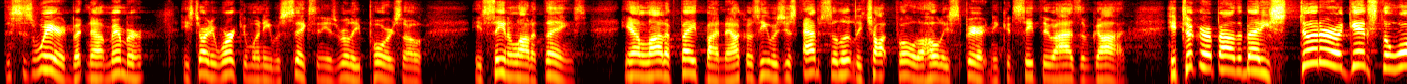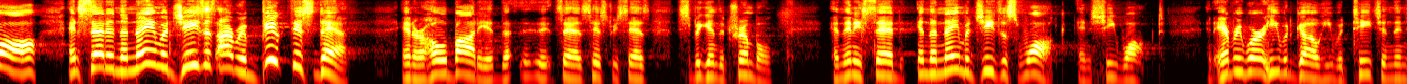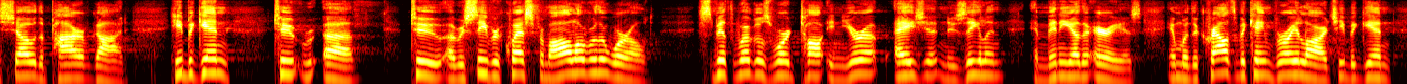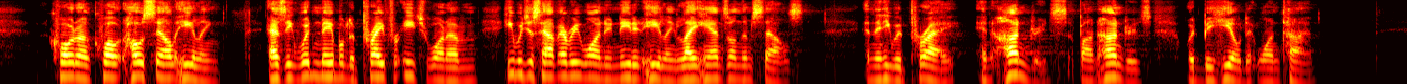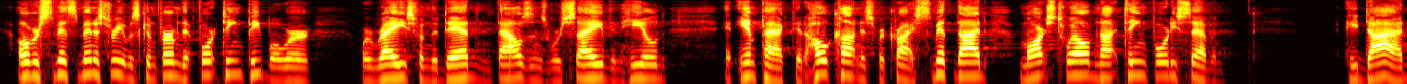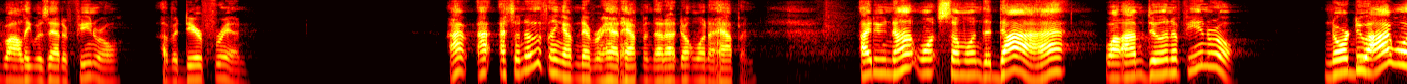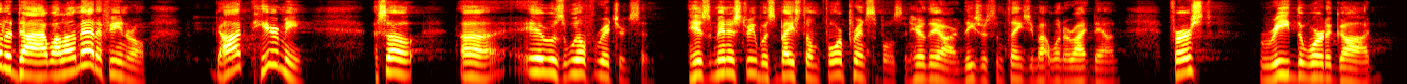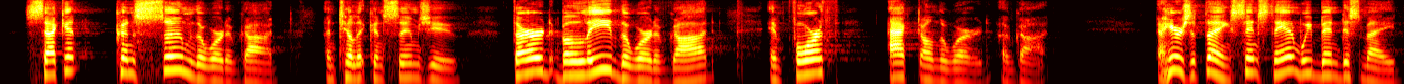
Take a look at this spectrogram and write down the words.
This is weird, but now remember, he started working when he was six and he was really poor, so he's seen a lot of things. He had a lot of faith by now because he was just absolutely chock full of the Holy Spirit and he could see through eyes of God. He took her up out of the bed, he stood her against the wall and said, In the name of Jesus, I rebuke this death. And her whole body, it says, history says, she began to tremble. And then he said, In the name of Jesus, walk. And she walked. And everywhere he would go, he would teach and then show the power of God. He began to, uh, to receive requests from all over the world Smith Wigglesworth taught in Europe, Asia, New Zealand, and many other areas. And when the crowds became very large, he began, quote unquote, wholesale healing. As he wouldn't be able to pray for each one of them, he would just have everyone who needed healing lay hands on themselves. And then he would pray, and hundreds upon hundreds would be healed at one time. Over Smith's ministry, it was confirmed that 14 people were, were raised from the dead, and thousands were saved and healed and impacted whole continents for Christ. Smith died March 12, 1947. He died while he was at a funeral of a dear friend. I, I, that's another thing I've never had happen that I don't want to happen. I do not want someone to die while I'm doing a funeral, nor do I want to die while I'm at a funeral. God, hear me. So uh, it was Wilf Richardson. His ministry was based on four principles, and here they are. These are some things you might want to write down. First, read the Word of God. Second, consume the Word of God until it consumes you. Third, believe the Word of God. And fourth, act on the Word of God. Now, here's the thing since then, we've been dismayed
